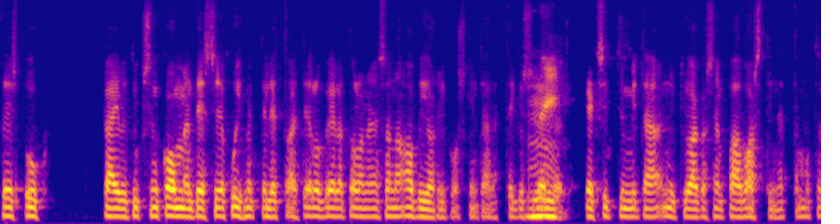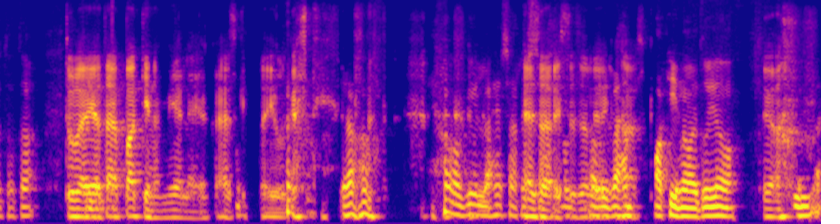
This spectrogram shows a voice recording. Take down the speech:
Facebook-päivityksen kommenteissa joku ihmetteli, että teillä on vielä tuollainen sana aviorikoskin täällä, etteikö sille niin. keksitty mitään nykyaikaisempaa vastinetta. Mutta tota, Tulee jotain pakina mieleen, joka äsken julkaistiin. joo, joo, kyllä Hesarissa, Hesarissa se oli, oli vähän hauska. pakinoitu, joo. joo. Kyllä.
